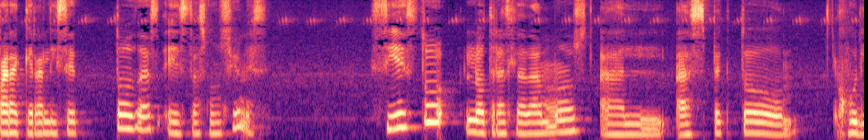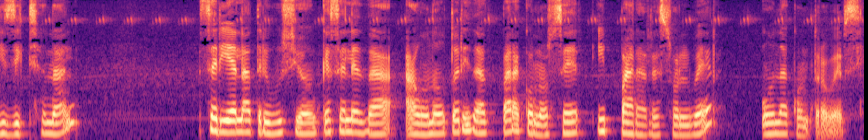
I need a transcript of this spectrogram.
para que realice todas estas funciones. Si esto lo trasladamos al aspecto jurisdiccional, sería la atribución que se le da a una autoridad para conocer y para resolver una controversia.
